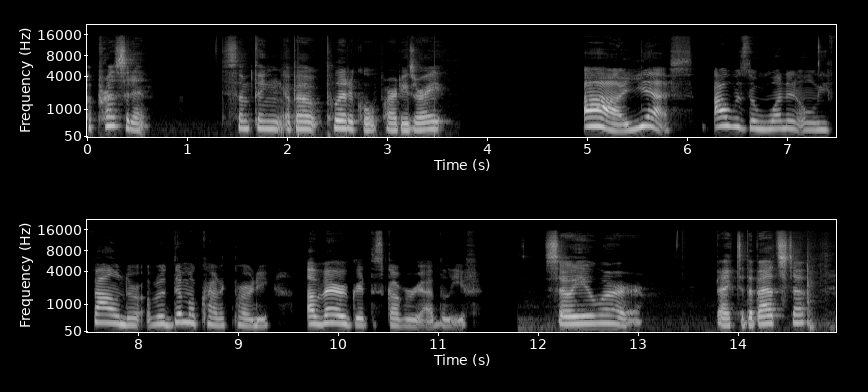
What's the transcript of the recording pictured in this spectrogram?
a president? Something about political parties, right? Ah, yes. I was the one and only founder of the Democratic Party. A very great discovery, I believe. So you were. Back to the bad stuff.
